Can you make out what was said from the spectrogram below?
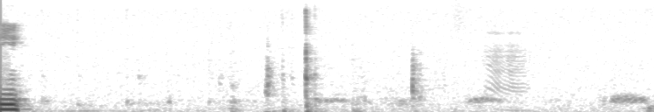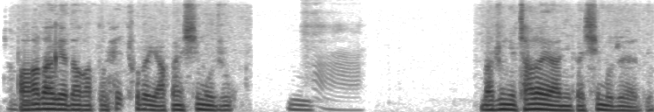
이. 바닥에다가 또 해초를 약간 심어주고 음. 나중에 자라야 하니까 심어줘야 돼.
